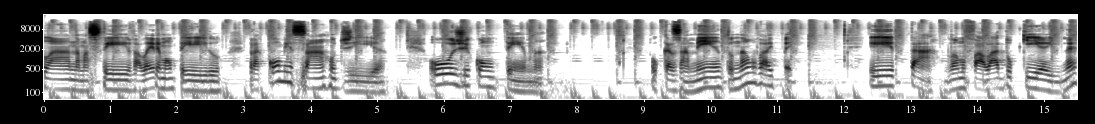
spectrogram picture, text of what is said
Olá, namastê, Valéria Monteiro, para começar o dia. Hoje com o tema: O casamento não vai bem. Eita, vamos falar do que aí, né?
